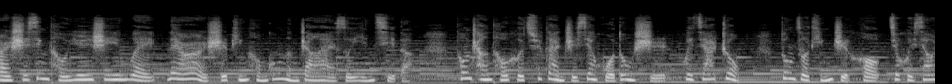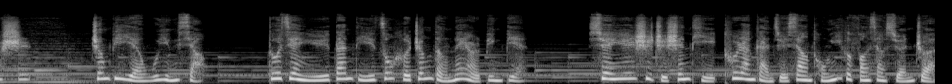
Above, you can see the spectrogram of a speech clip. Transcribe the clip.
耳石性头晕是因为内耳耳石平衡功能障碍所引起的，通常头和躯干直线活动时会加重，动作停止后就会消失，睁闭眼无影响，多见于丹迪综合征等内耳病变。眩晕是指身体突然感觉向同一个方向旋转、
